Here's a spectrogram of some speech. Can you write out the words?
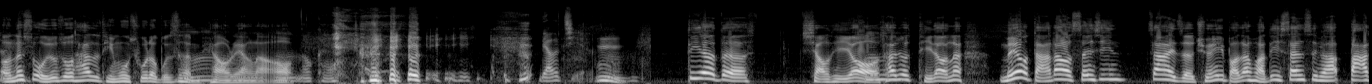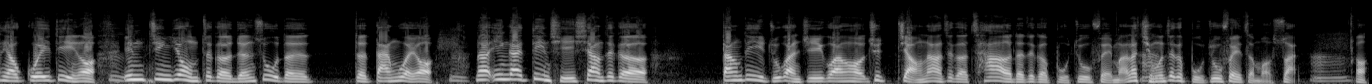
哦，那时候我就说他的题目出的不是很漂亮了、嗯、哦。OK，了解了。嗯，第二的小题哦，嗯、他就提到那没有达到身心障碍者权益保障法第三十八条规定哦，嗯、应禁用这个人数的的单位哦，嗯、那应该定期向这个。当地主管机关哦，去缴纳这个差额的这个补助费嘛？那请问这个补助费怎么算？嗯、哦，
